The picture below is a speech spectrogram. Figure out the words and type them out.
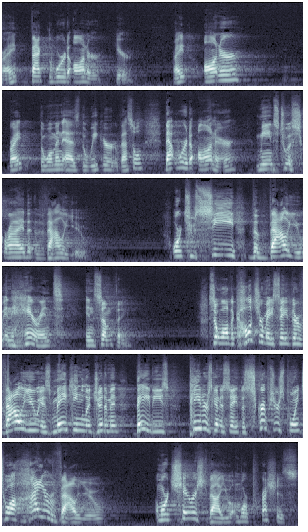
right? In fact, the word honor here, right? Honor right? The woman as the weaker vessel. That word honor means to ascribe value or to see the value inherent in something. So while the culture may say their value is making legitimate babies, Peter's going to say the scriptures point to a higher value, a more cherished value, a more precious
